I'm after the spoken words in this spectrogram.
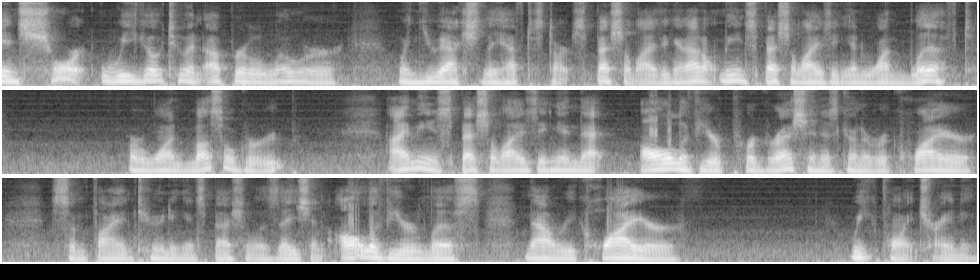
In short, we go to an upper lower when you actually have to start specializing. And I don't mean specializing in one lift or one muscle group. I mean specializing in that all of your progression is going to require some fine tuning and specialization. All of your lifts now require weak point training.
